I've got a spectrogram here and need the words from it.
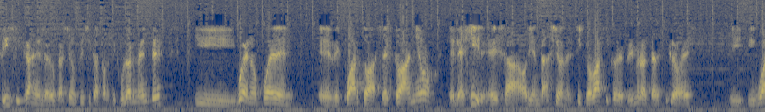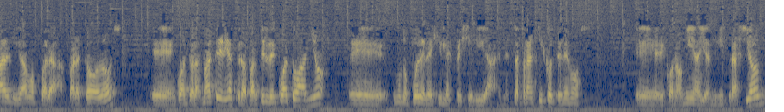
físicas, en la educación física particularmente, y bueno, pueden eh, de cuarto a sexto año elegir esa orientación. El ciclo básico de primero a tercero es igual, digamos, para, para todos eh, en cuanto a las materias, pero a partir del cuarto año eh, uno puede elegir la especialidad. En el San Francisco tenemos eh, economía y administración,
